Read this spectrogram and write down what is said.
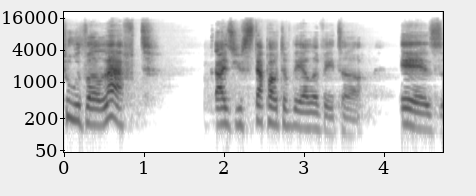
To the left, as you step out of the elevator, is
